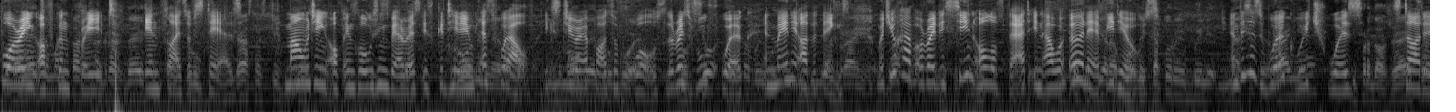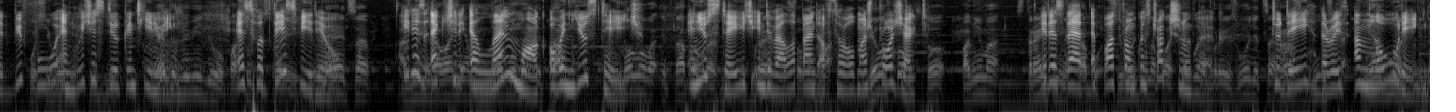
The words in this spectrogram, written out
pouring of concrete in flights of stairs. Mounting of enclosing barriers is continuing as well, exterior parts of walls, there is roof work and many other things. But you have already seen all of that in our earlier videos. And this is work which was started before and which is still continuing. As for this video, it is actually a landmark of a new stage, a new stage in development of Sovelmash project. It is that, apart from construction work, today there is unloading,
